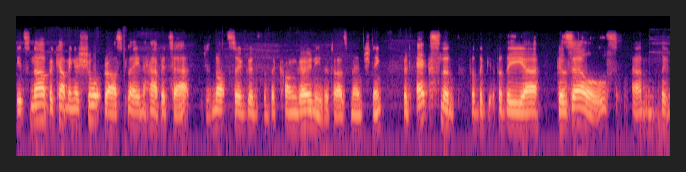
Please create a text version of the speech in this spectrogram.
It's now becoming a short grass plain habitat, which is not so good for the Kongoni that I was mentioning, but excellent for the for the uh, gazelles and the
